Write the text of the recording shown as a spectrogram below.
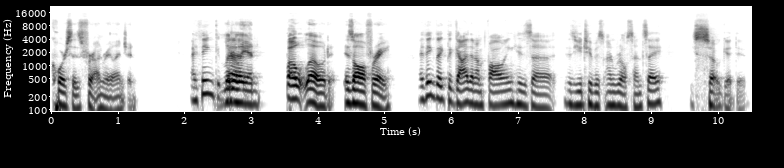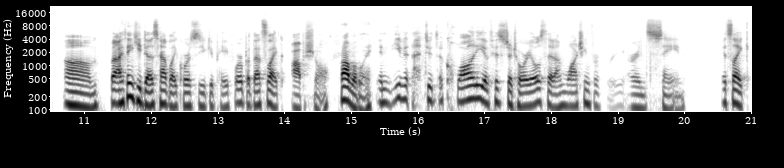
courses for Unreal Engine. I think Literally that- a boatload is all free. I think like the guy that I'm following, his uh his YouTube is Unreal Sensei. He's so good, dude. Um, but I think he does have like courses you could pay for, but that's like optional. Probably. And even dude, the quality of his tutorials that I'm watching for free are insane. It's like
